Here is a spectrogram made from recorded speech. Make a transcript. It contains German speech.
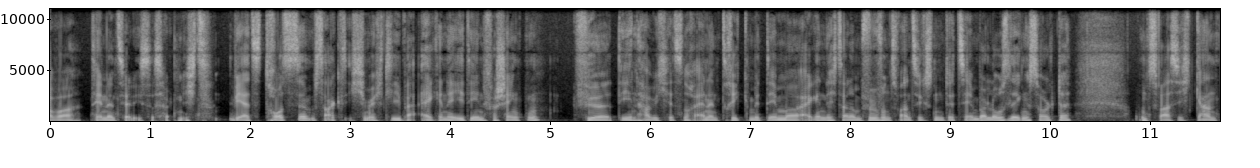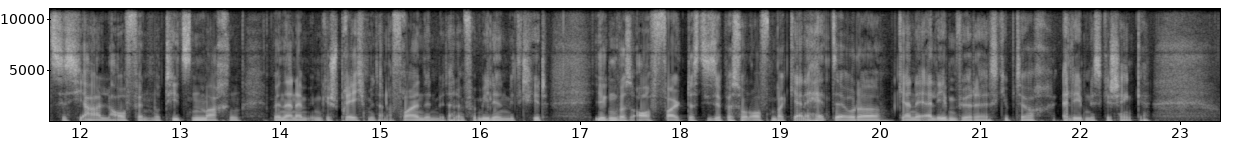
aber tendenziell ist es halt nicht. Wer jetzt trotzdem sagt, ich möchte lieber eigene Ideen verschenken, für den habe ich jetzt noch einen Trick, mit dem man eigentlich dann am 25. Dezember loslegen sollte. Und zwar sich ganzes Jahr laufend Notizen machen, wenn einem im Gespräch mit einer Freundin, mit einem Familienmitglied irgendwas auffällt, das diese Person offenbar gerne hätte oder gerne erleben würde. Es gibt ja auch Erlebnisgeschenke.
